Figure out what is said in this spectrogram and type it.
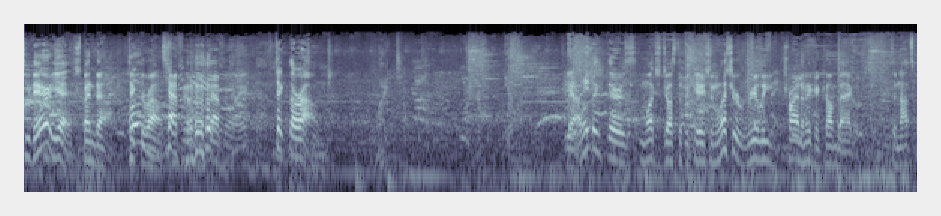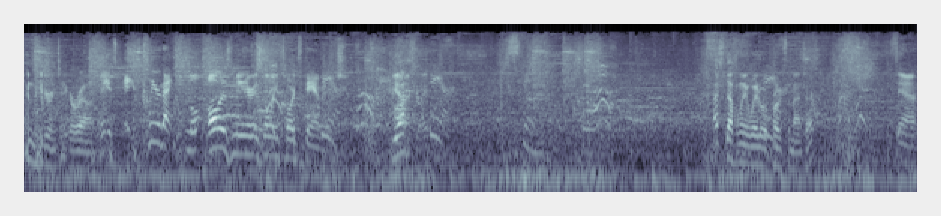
See there? Yeah, spend down. Take the Oh, round. Definitely, definitely. Take the round. Yeah, I don't think there's much justification unless you're really trying to make a comeback to not spend meter and take a round. It's, it's clear that all his meter is going towards damage. Yeah, that's definitely a way to approach the matchup. Yeah.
